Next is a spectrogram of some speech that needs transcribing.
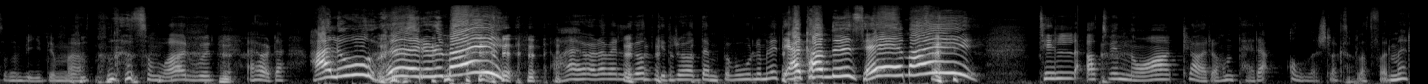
sånne videomøtene som var, hvor jeg hørte 'Hallo, hører du meg?' 'Ja, jeg hører deg veldig godt. Gidder du å dempe volumet litt?' 'Ja, kan du se meg?' Til at vi nå klarer å håndtere alle slags plattformer.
